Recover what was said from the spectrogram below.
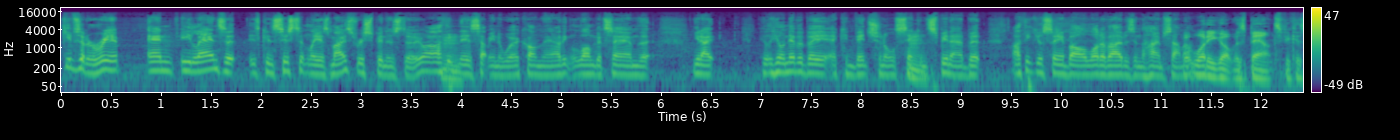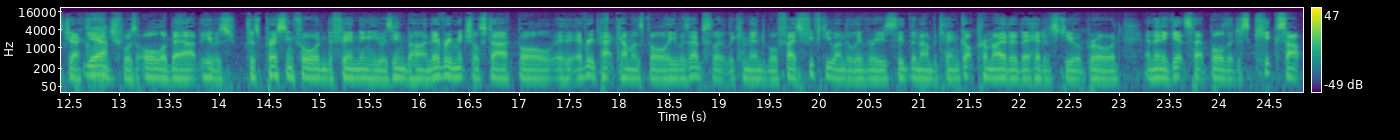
gives it a rip and he lands it as consistently as most wrist spinners do. I think mm. there's something to work on there. I think longer term that, you know, he'll, he'll never be a conventional second mm. spinner, but I think you'll see him bowl a lot of overs in the home summer. But what he got was bounce because Jack yeah. Leach was all about, he was just pressing forward and defending. He was in behind every Mitchell Starc ball, every Pat Cummins ball. He was absolutely commendable. Faced 51 deliveries, hit the number 10, got promoted ahead of Stuart Broad, and then he gets that ball that just kicks up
